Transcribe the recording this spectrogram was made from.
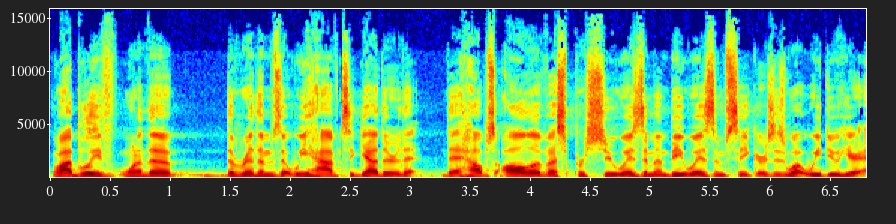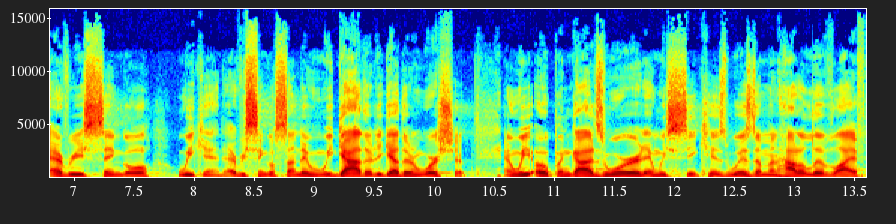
Well, I believe one of the, the rhythms that we have together that, that helps all of us pursue wisdom and be wisdom seekers is what we do here every single weekend, every single Sunday when we gather together and worship and we open God's word and we seek his wisdom on how to live life.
